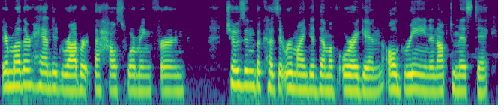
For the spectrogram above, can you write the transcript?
Their mother handed Robert the housewarming fern, chosen because it reminded them of Oregon, all green and optimistic.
